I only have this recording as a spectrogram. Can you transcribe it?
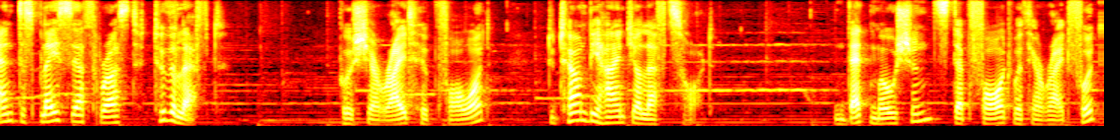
and displace their thrust to the left. Push your right hip forward to turn behind your left sword. In that motion, step forward with your right foot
